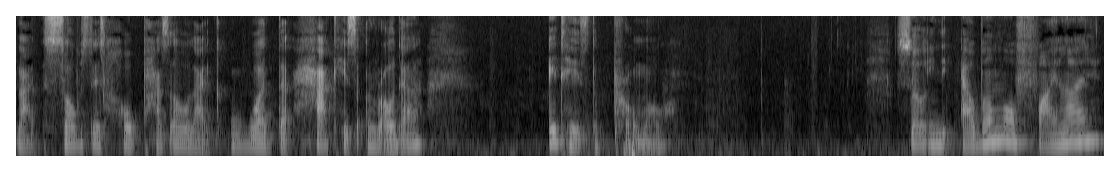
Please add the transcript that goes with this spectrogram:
like solves this whole puzzle like what the heck is Eroda it is the promo so in the album of fine line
